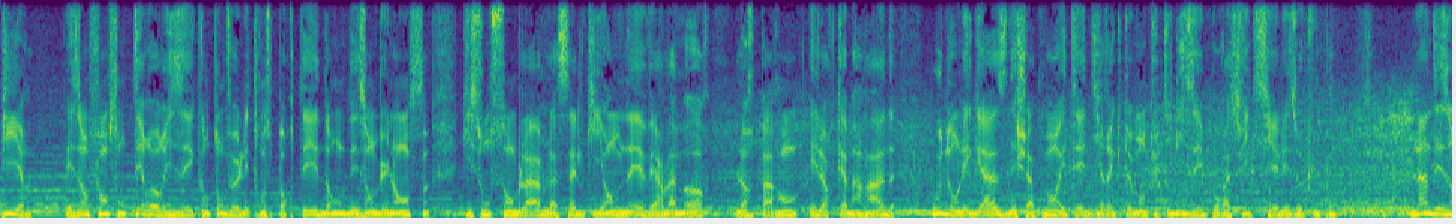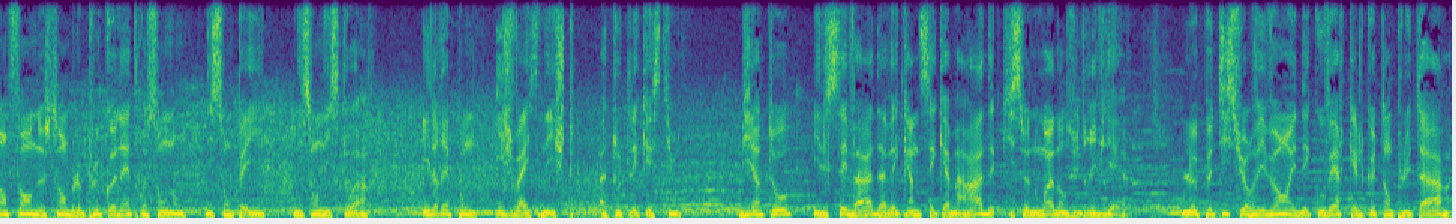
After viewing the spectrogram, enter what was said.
Pire, les enfants sont terrorisés quand on veut les transporter dans des ambulances qui sont semblables à celles qui emmenaient vers la mort leurs parents et leurs camarades, ou dont les gaz d'échappement étaient directement utilisés pour asphyxier les occupants. L'un des enfants ne semble plus connaître son nom, ni son pays, ni son histoire. Il répond Ich weiß nicht à toutes les questions. Bientôt, il s'évade avec un de ses camarades qui se noie dans une rivière. Le petit survivant est découvert quelque temps plus tard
